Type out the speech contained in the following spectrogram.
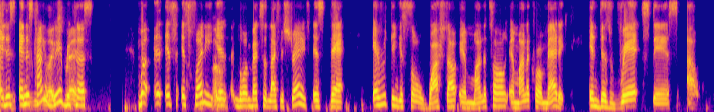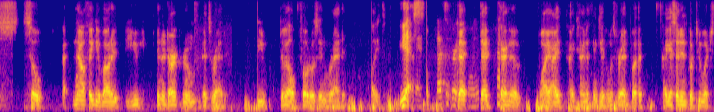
and it's and it's kind of weird red. because but it, it's it's funny Um, it, going back to life is strange is that everything is so washed out and monotone and monochromatic and this red stands out so uh, now thinking about it, you in a dark room, it's red. You develop photos in red light. yes that's a great That point. that kind of why I I kind of think it was red, but I guess I didn't put too much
